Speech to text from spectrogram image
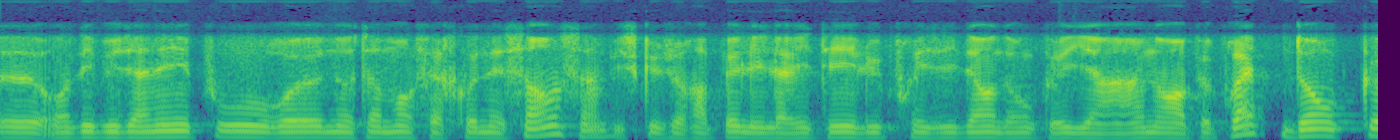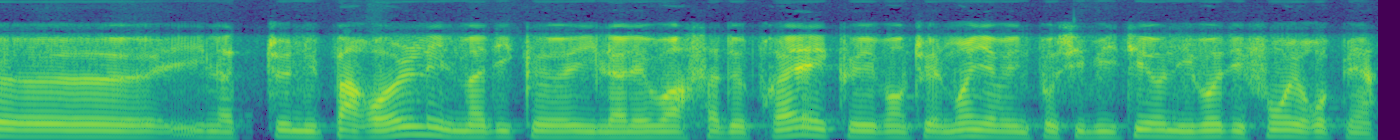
euh, en début d'année pour euh, notamment faire connaissance, hein, puisque je rappelle, il a été élu président donc il y a un an à peu près. Donc euh, il a tenu parole, il m'a dit qu'il allait voir ça de près et qu'éventuellement il y avait une possibilité au niveau des fonds européens.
